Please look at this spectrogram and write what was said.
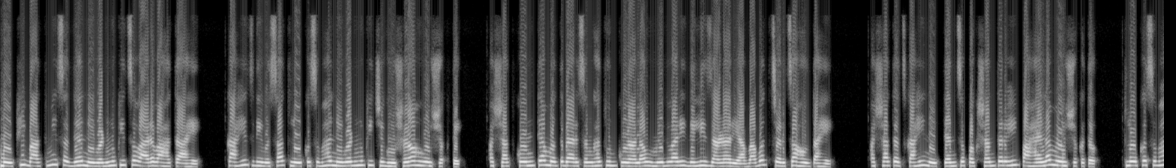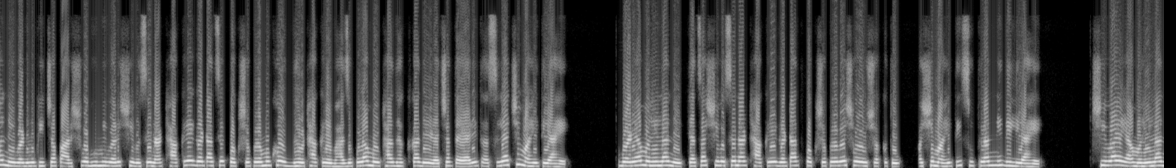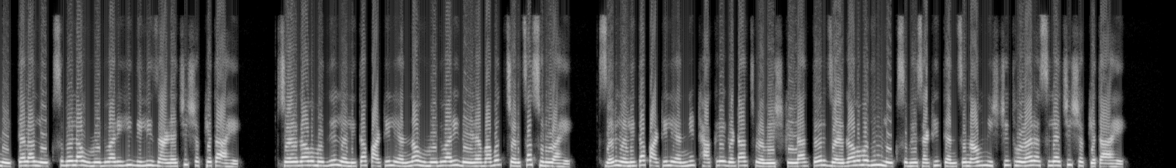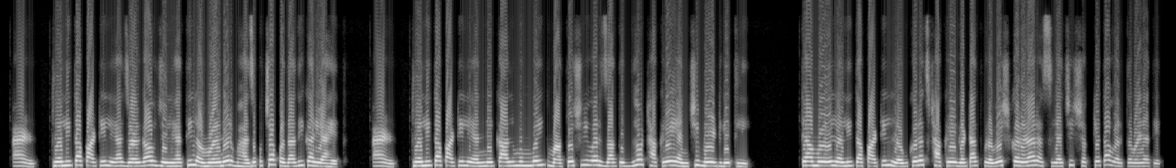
मोठी बातमी सध्या निवडणुकीचं वारं वाहत आहे. काहीच दिवसात लोकसभा निवडणुकीची घोषणा होऊ शकते. अशात कोणत्या मतदारसंघातून कुणाला उमेदवारी दिली जाणार याबाबत चर्चा होत आहे. अशातच काही नेत्यांचं पक्षांतरही पाहायला मिळू शकतं. लोकसभा निवडणुकीच्या पार्श्वभूमीवर शिवसेना ठाकरे गटाचे पक्षप्रमुख उद्धव ठाकरे भाजपला मोठा धक्का देण्याच्या तयारीत असल्याची माहिती आहे. बड्या महिला नेत्याचा शिवसेना ठाकरे गटात पक्षप्रवेश होऊ शकतो अशी माहिती सूत्रांनी दिली आहे. शिवाय या महिला नेत्याला लोकसभेला उमेदवारीही दिली जाण्याची शक्यता आहे. जळगावमध्ये ललिता पाटील यांना उमेदवारी देण्याबाबत चर्चा सुरू आहे. जर ललिता पाटील यांनी ठाकरे गटात प्रवेश केला तर जळगावमधून लोकसभेसाठी त्यांचं नाव निश्चित होणार असल्याची शक्यता आहे. अँड ललिता पाटील या जळगाव जिल्ह्यातील अमळनेर भाजपच्या पदाधिकारी आहेत. अँड ललिता पाटील यांनी काल मुंबईत मातोश्रीवर जात उद्धव ठाकरे यांची भेट घेतली. त्यामुळे ललिता पाटील लवकरच ठाकरे गटात प्रवेश करणार असल्याची शक्यता वर्तवण्यात येत.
